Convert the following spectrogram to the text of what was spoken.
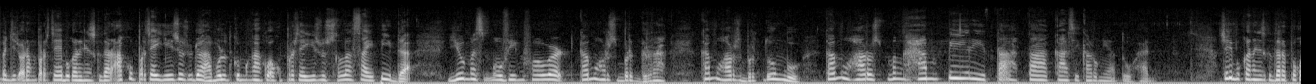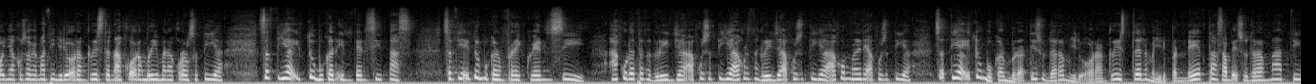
Menjadi orang percaya bukan hanya sekedar aku percaya Yesus, sudah mulutku mengaku aku percaya Yesus, selesai. Tidak. You must moving forward. Kamu harus bergerak. Kamu harus bertumbuh. Kamu harus menghampiri tahta kasih karunia Tuhan. Jadi bukan hanya sekedar pokoknya aku sampai mati jadi orang Kristen, aku orang beriman, aku orang setia. Setia itu bukan intensitas. Setia itu bukan frekuensi. Aku datang ke gereja, aku setia, aku datang ke gereja, aku setia, aku melayani, aku setia. Setia itu bukan berarti saudara menjadi orang Kristen, menjadi pendeta sampai saudara mati,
